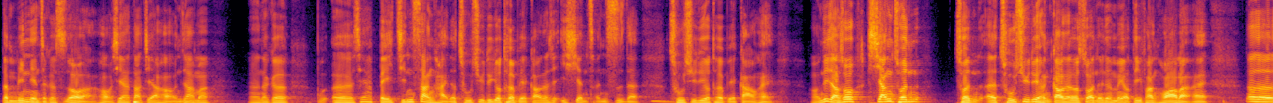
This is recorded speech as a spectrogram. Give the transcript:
等明年这个时候啊，哈，现在大家哈，你知道吗？呃，那个不，呃，现在北京、上海的储蓄率又特别高，那是一线城市的储蓄率又特别高，嘿，哦，你想说乡村存呃储蓄率很高，那就算了，因为没有地方花嘛，哎，那个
